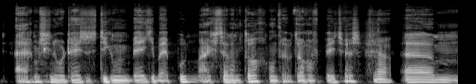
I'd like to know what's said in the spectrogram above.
Eigenlijk misschien hoort deze stiekem een beetje bij Poen, maar ik stel hem toch, want we hebben het toch over pitches. Ja. Ehm,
